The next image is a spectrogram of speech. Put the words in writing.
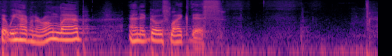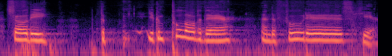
that we have in our own lab. And it goes like this. So the you can pull over there, and the food is here.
